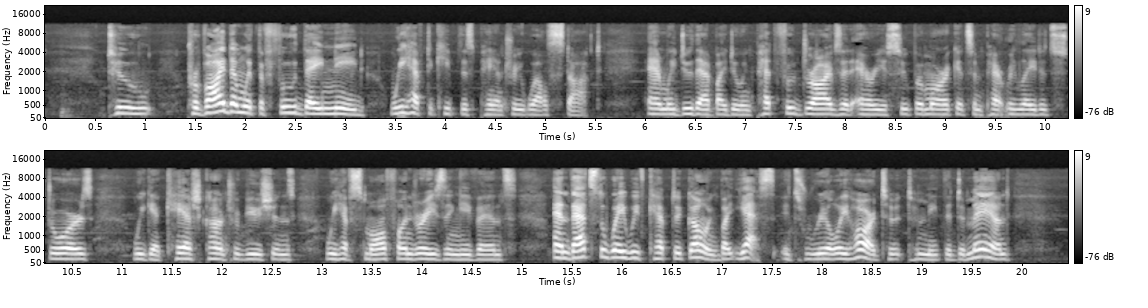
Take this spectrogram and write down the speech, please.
To provide them with the food they need, we have to keep this pantry well stocked. And we do that by doing pet food drives at area supermarkets and pet related stores. We get cash contributions. We have small fundraising events. And that's the way we've kept it going. But yes, it's really hard to, to meet the demand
